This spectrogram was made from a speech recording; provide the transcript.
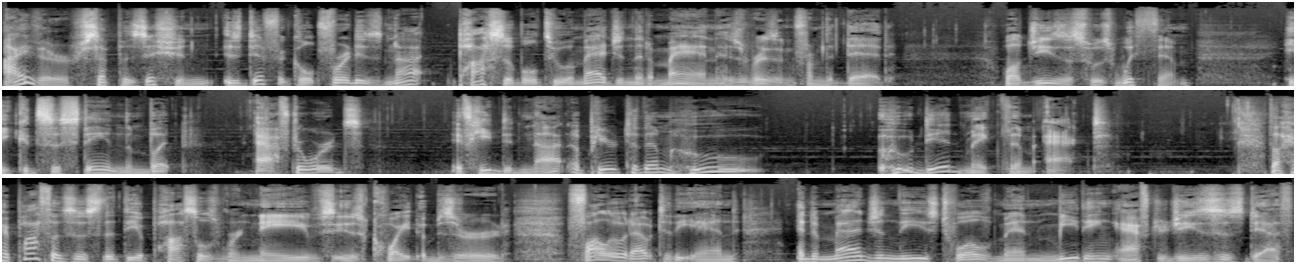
Either supposition is difficult, for it is not possible to imagine that a man has risen from the dead. While Jesus was with them, he could sustain them, but afterwards, if he did not appear to them, who who did make them act? The hypothesis that the apostles were knaves is quite absurd. Follow it out to the end, and imagine these twelve men meeting after Jesus' death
